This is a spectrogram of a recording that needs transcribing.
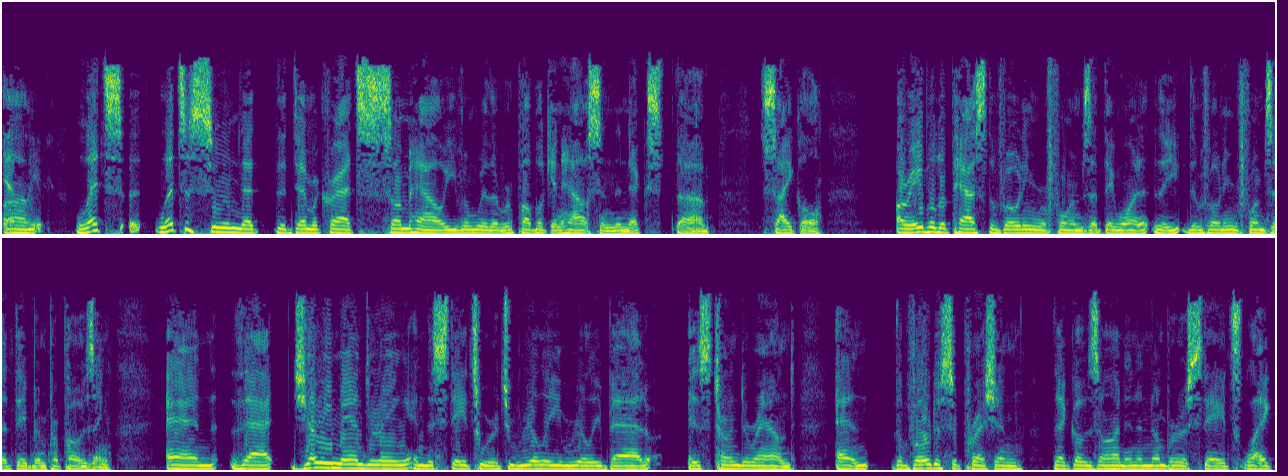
Yeah, Um, let's uh, let's assume that the Democrats somehow, even with a Republican House in the next uh, cycle, are able to pass the voting reforms that they want, the the voting reforms that they've been proposing, and that gerrymandering in the states where it's really really bad is turned around, and the voter suppression that goes on in a number of states, like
